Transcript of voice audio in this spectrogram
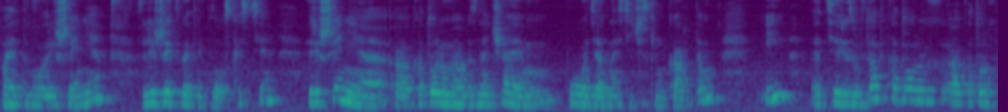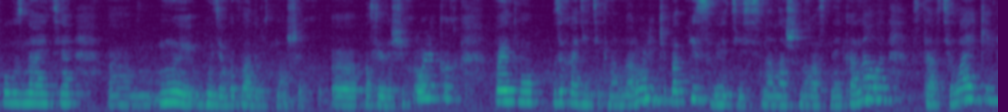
Поэтому решение лежит в этой плоскости. Решение, э, которое мы обозначаем по диагностическим картам, и те результаты, которых, о которых вы узнаете, э, мы будем выкладывать в наших э, последующих роликах. Поэтому заходите к нам на ролики, подписывайтесь на наши новостные каналы, ставьте лайки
